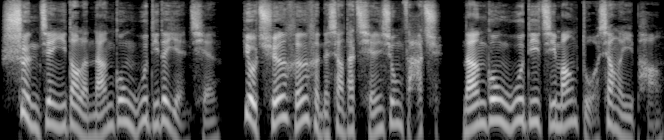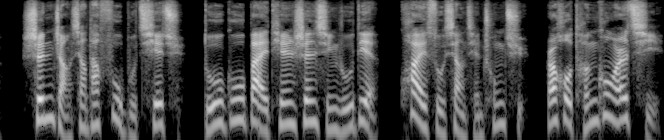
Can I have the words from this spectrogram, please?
瞬间移到了南宫无敌的眼前，又拳狠狠的向他前胸砸去。南宫无敌急忙躲向了一旁，伸掌向他腹部切去。独孤拜天身形如电，快速向前冲去，而后腾空而起，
